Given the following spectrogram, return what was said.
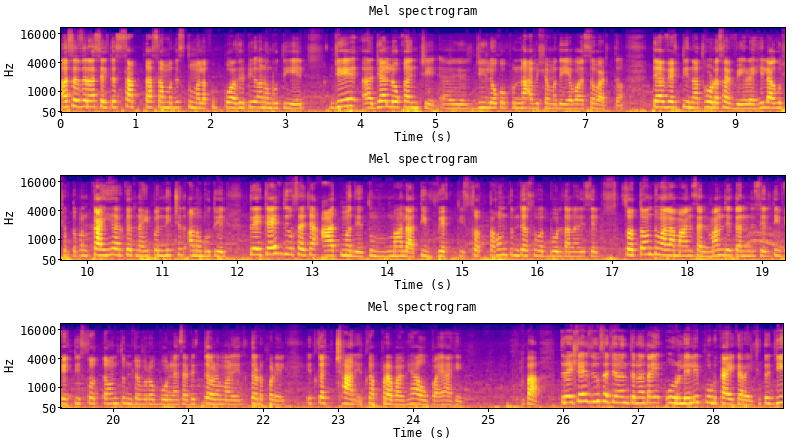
असं जर असेल तर सात तासामध्येच तुम्हाला खूप पॉझिटिव्ह अनुभूती येईल. जे ज्या लोकांची जी लोक पुन्हा आयुष्यामध्ये यावं असं वाटतं त्या व्यक्तींना थोडासा वेळही लागू शकतो पण काही हरकत नाही पण निश्चित अनुभूती येईल. त्रेचाळीस दिवसाच्या आतमध्ये तुम्हाला ती व्यक्ती स्वतःहून तुमच्यासोबत बोलताना दिसेल. स्वतः स्वतःहून तुम्हाला मान सन्मान देताना दिसेल ती व्यक्ती स्वतःहून तुमच्याबरोबर बोलण्यासाठी तळमळेल तडफडेल. इतका छान इतका प्रभावी हा उपाय आहे. पहा त्रेचाळीस दिवसाच्या नंतर ना ताई उरलेली पूड काय करायची? तर जी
